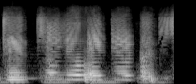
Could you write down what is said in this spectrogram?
dedicated to you. in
